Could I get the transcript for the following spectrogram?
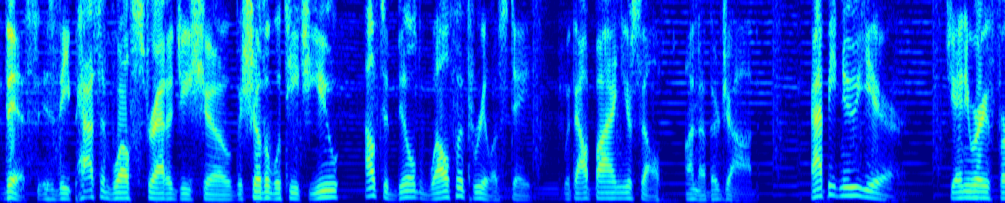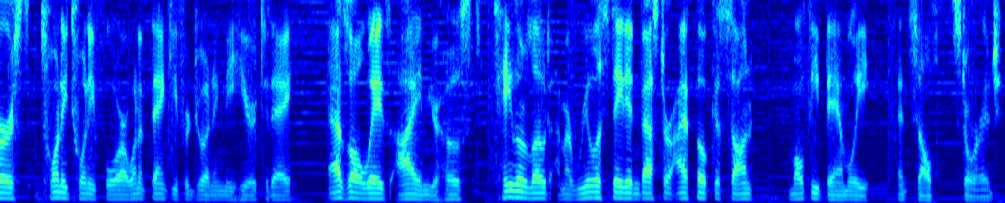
This is the Passive Wealth Strategy Show, the show that will teach you how to build wealth with real estate without buying yourself another job. Happy New Year, January 1st, 2024. I want to thank you for joining me here today. As always, I am your host, Taylor Loht. I'm a real estate investor. I focus on multifamily and self storage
